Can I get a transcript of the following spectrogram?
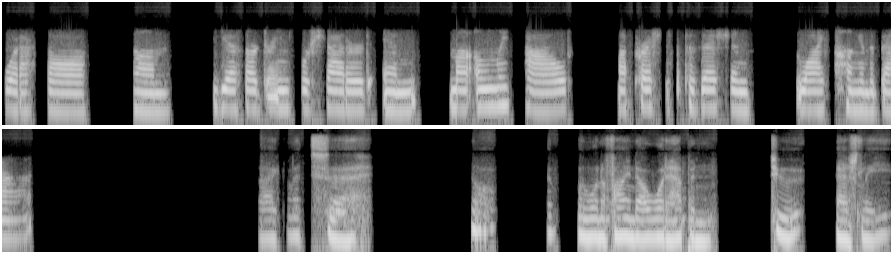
what I saw. Um, yes, our dreams were shattered, and my only child, my precious possession, life hung in the balance. Like, let's, uh, we want to find out what happened to Ashley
